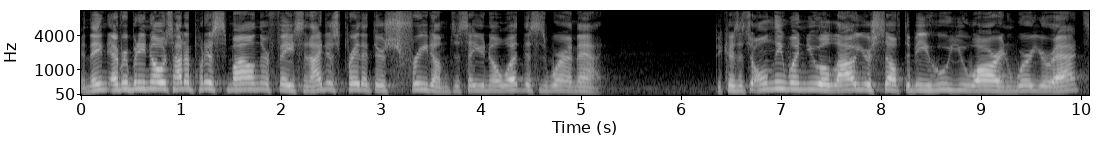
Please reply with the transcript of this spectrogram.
And they, everybody knows how to put a smile on their face. And I just pray that there's freedom to say, you know what, this is where I'm at. Because it's only when you allow yourself to be who you are and where you're at,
